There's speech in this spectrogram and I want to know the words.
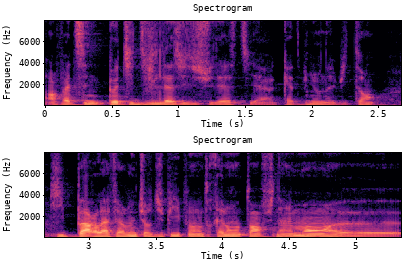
En fait, c'est une petite ville d'Asie du Sud-Est, il y a 4 millions d'habitants, qui par la fermeture du pays pendant très longtemps, finalement, euh,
